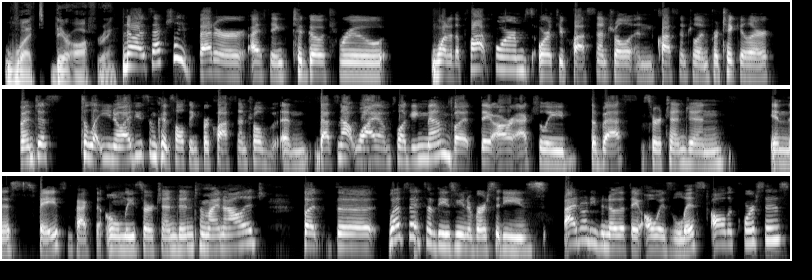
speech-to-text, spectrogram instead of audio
what they're offering? No, it's actually better, I think, to go through one of the platforms or through Class Central and Class Central in particular and just to let you know, I do some consulting for Class Central, and that's not why I'm plugging them, but they are actually the best search engine in this space. In fact, the only search engine to my knowledge. But the websites of these universities, I don't even know that they always list all the courses.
